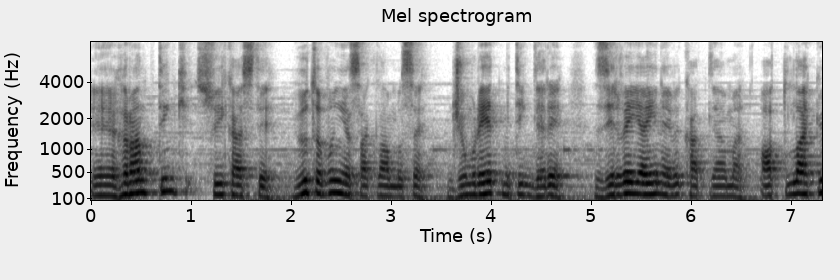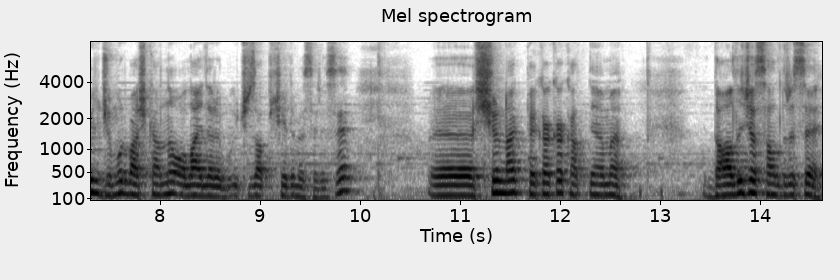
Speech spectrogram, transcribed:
E, Hrant Dink suikasti, YouTube'un yasaklanması, Cumhuriyet mitingleri, Zirve Yayın Evi katliamı, Abdullah Gül Cumhurbaşkanlığı olayları bu 367 meselesi, e, Şırnak PKK katliamı, Dağlıca saldırısı,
